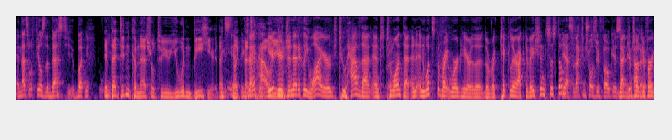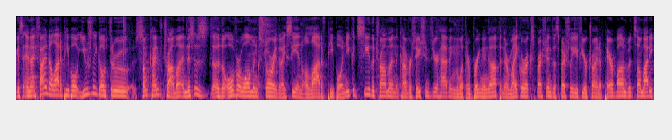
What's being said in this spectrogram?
And that's what feels the best to you. But If that didn't come natural to you, you wouldn't be here. That's like that's exactly. how you're, you. you're genetically wired to have that and to want that. And and what's the right word here? The the reticular activation system. yeah, so that controls your focus. that and your controls pattern your focus. focus. And I find a lot of people usually go through some kind of trauma, and this is the, the overwhelming story that I see in a lot of people. And you could see the trauma in the conversations you're having and what they're bringing up and their micro expressions, especially if you're trying to pair bond with somebody.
